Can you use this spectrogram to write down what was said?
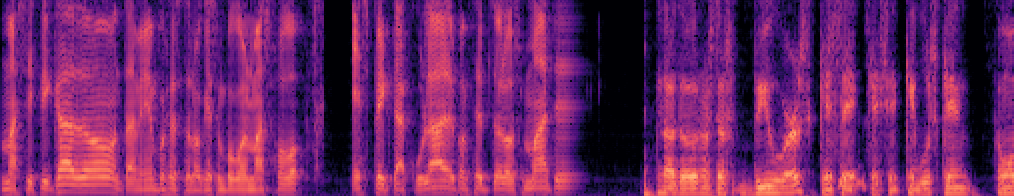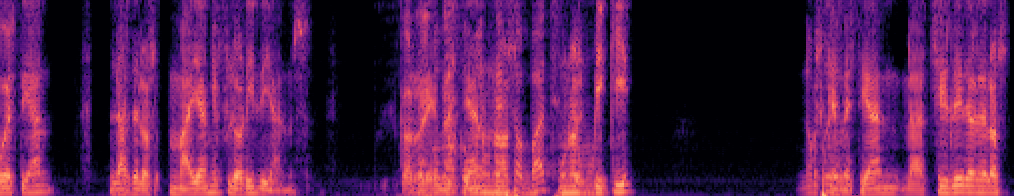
masificado, también pues esto, lo que es un poco el más juego espectacular, el concepto de los mates. A todos nuestros viewers que se, que se, que busquen cómo vestían las de los Miami Floridians. Correcto. vestían unos, unos bikini. pues que vestían las cheerleaders de los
